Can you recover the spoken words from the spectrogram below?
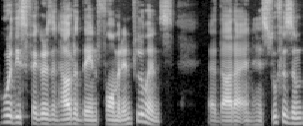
who are these figures and how did they inform and influence uh, Dara and his Sufism?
